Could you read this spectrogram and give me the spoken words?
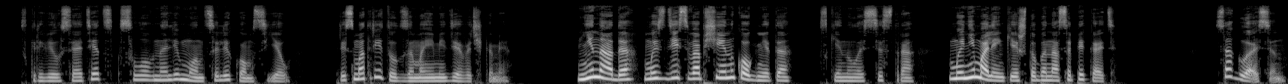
— скривился отец, словно лимон целиком съел. «Присмотри тут за моими девочками». «Не надо, мы здесь вообще инкогнито», — скинулась сестра. «Мы не маленькие, чтобы нас опекать». «Согласен»,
